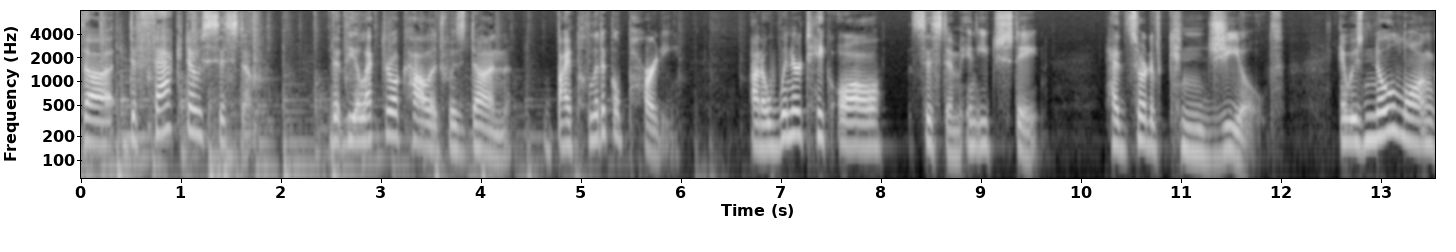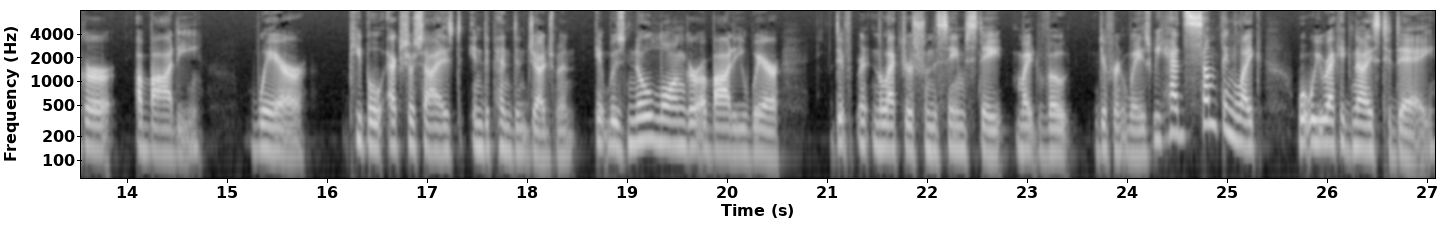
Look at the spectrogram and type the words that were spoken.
the de facto system that the Electoral College was done by political party on a winner take all system in each state had sort of congealed. It was no longer a body where people exercised independent judgment. It was no longer a body where different electors from the same state might vote different ways. We had something like what we recognize today,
